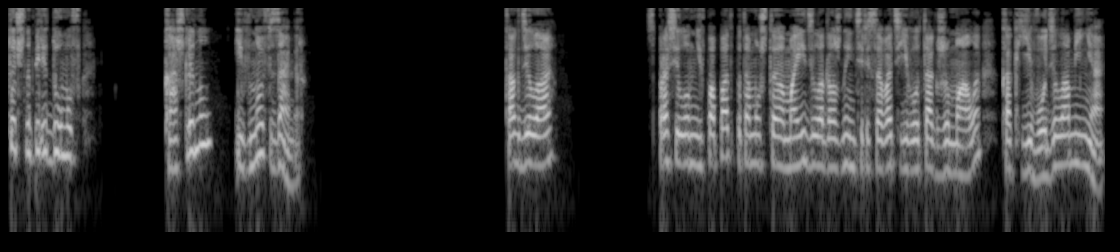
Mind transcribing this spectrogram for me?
точно передумав, кашлянул и вновь замер. «Как дела?» — спросил он не в попад, потому что мои дела должны интересовать его так же мало, как его дела меня.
